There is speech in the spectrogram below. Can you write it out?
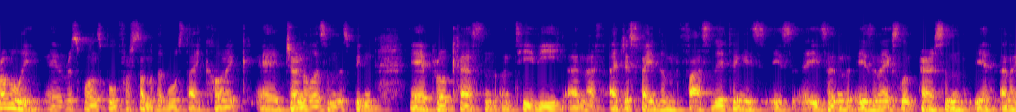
probably uh, responsible for some of the most iconic uh, journalism that's been uh, broadcast on, on TV, and I, I, just find him fascinating. He's he's he's an, he's an excellent person, yeah, and I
